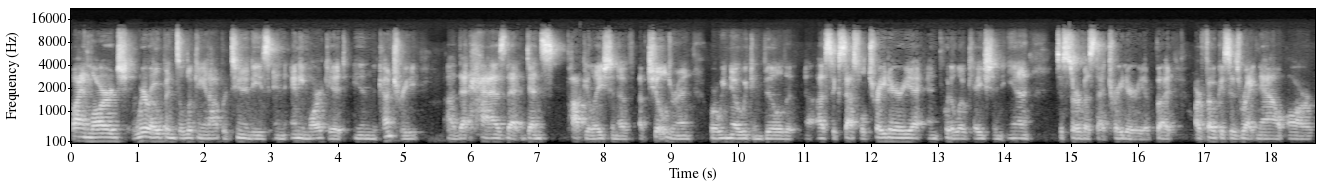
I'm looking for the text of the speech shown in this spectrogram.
by and large, we're open to looking at opportunities in any market in the country uh, that has that dense population of, of children where we know we can build a, a successful trade area and put a location in to service that trade area. But our focuses right now are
